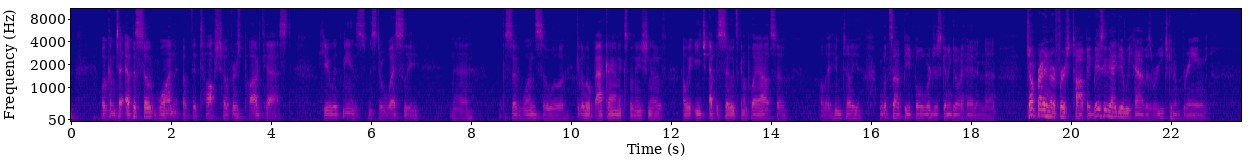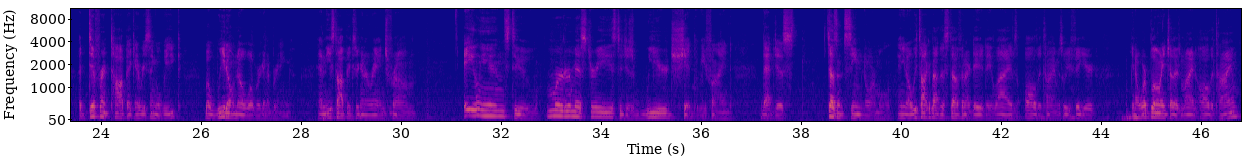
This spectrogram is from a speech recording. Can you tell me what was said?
Welcome to episode one of the Top Shelfers podcast. Here with me is Mr. Wesley. Uh, episode one, so we'll give a little background explanation of how each episode's going to play out, so I'll let him tell you. What's up, people? We're just going to go ahead and uh, jump right into our first topic. Basically, the idea we have is we're each going to bring a different topic every single week, but we don't know what we're going to bring. And these topics are going to range from aliens to murder mysteries to just weird shit that we find that just doesn't seem normal. And, you know, we talk about this stuff in our day to day lives all the time, so we figure, you know, we're blowing each other's mind all the time.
